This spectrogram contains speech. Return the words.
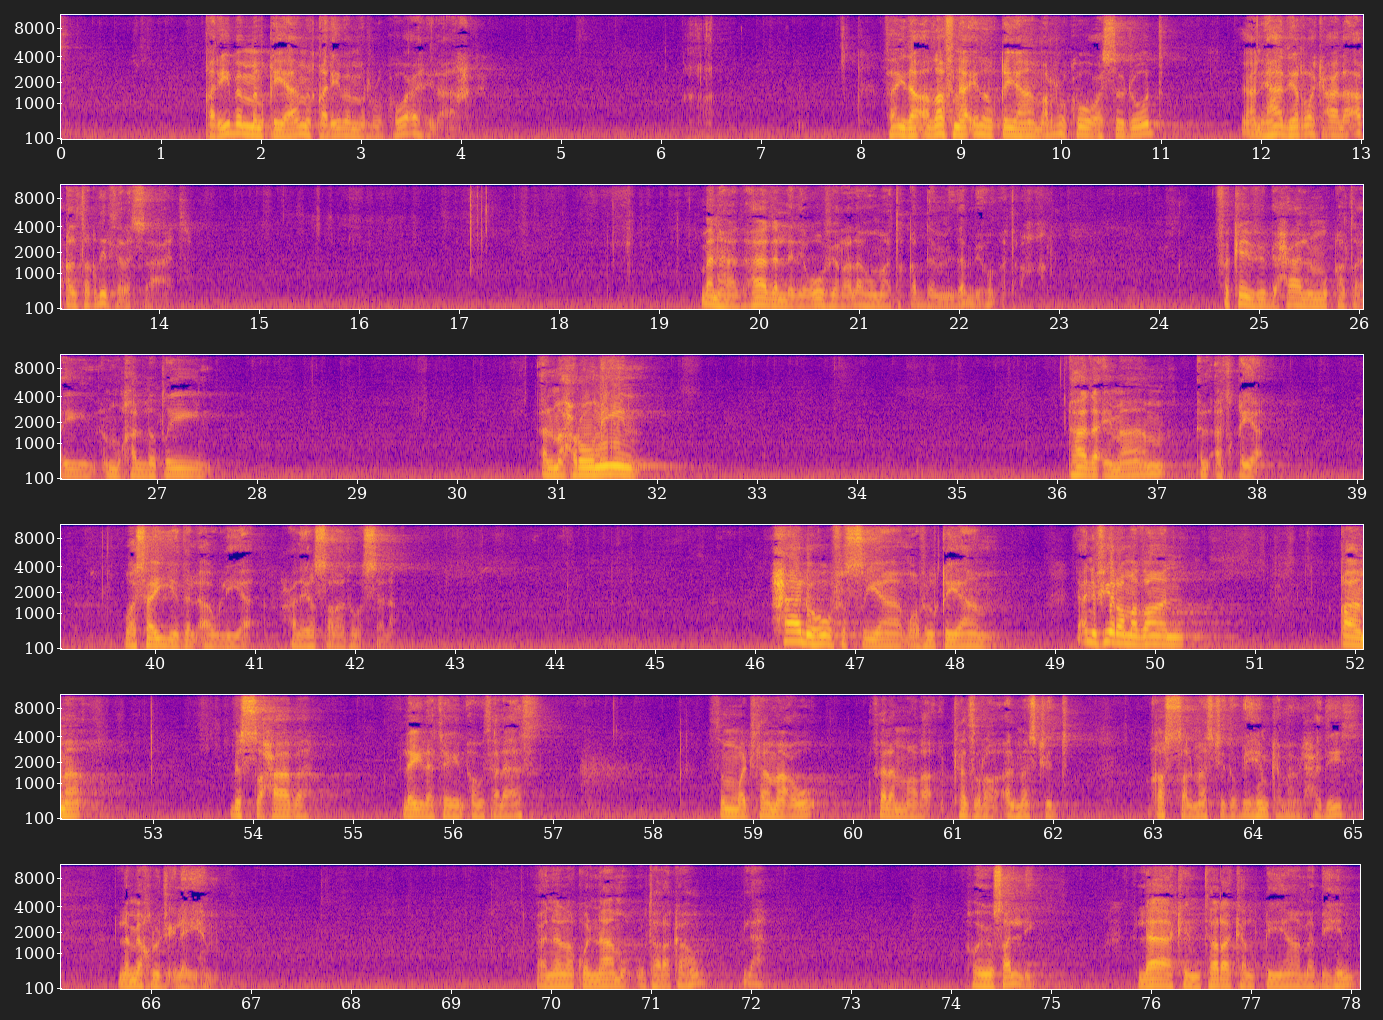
قريبا من قيامه قريبا من ركوعه إلى آخره. فإذا أضفنا إلى القيام الركوع والسجود يعني هذه الركعة على أقل تقدير ثلاث ساعات. من هذا؟ هذا الذي غفر له ما تقدم من ذنبه وما تأخر. فكيف بحال المنقطعين المخلطين المحرومين؟ هذا إمام الأتقياء. وسيد الأولياء عليه الصلاة والسلام. حاله في الصيام وفي القيام يعني في رمضان قام بالصحابة ليلتين أو ثلاث ثم اجتمعوا فلما كثر المسجد غص المسجد بهم كما في الحديث لم يخرج إليهم. يعني نقول ناموا وتركهم؟ لا. هو يصلي لكن ترك القيام بهم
